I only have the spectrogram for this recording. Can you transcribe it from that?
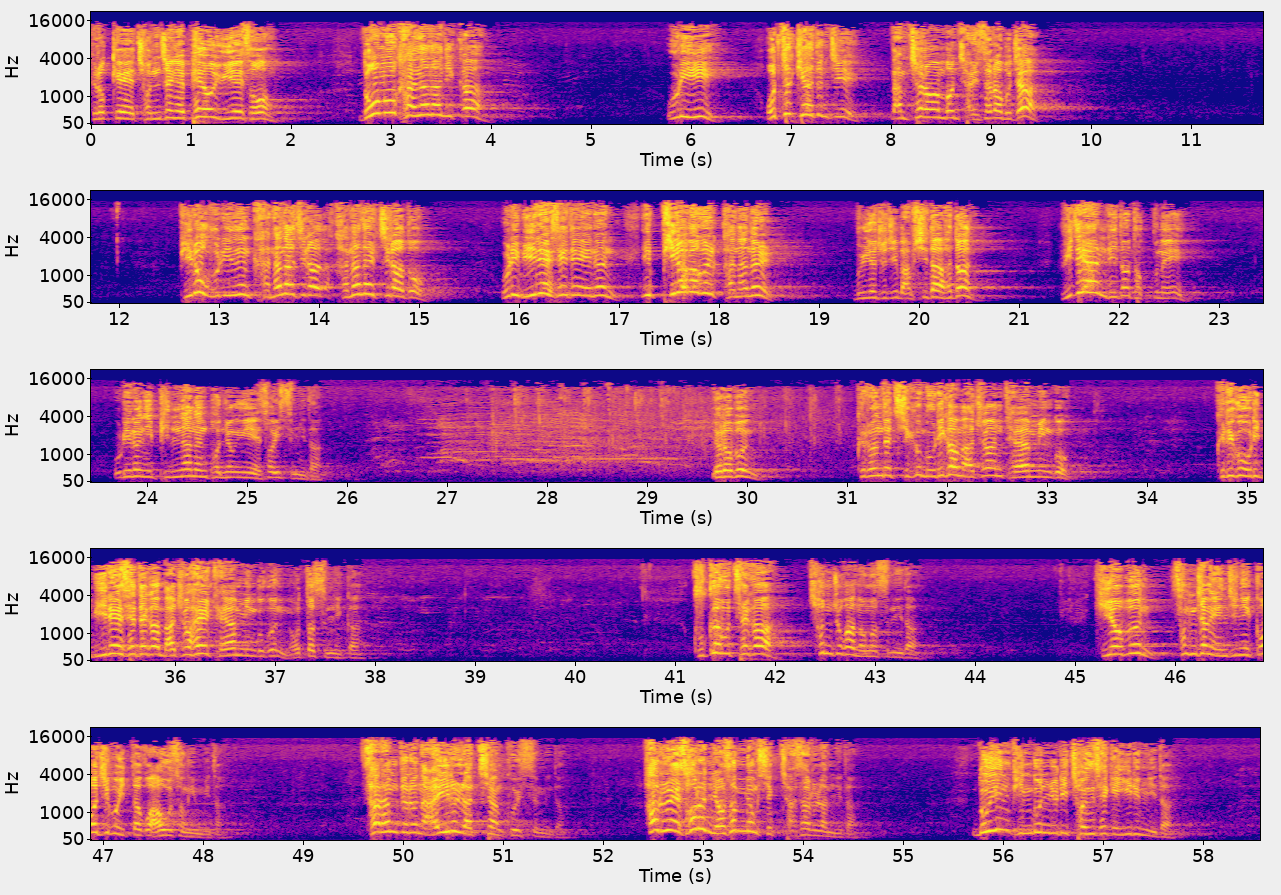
그렇게 전쟁의 폐허 위에서 너무 가난하니까 우리 어떻게 하든지 남처럼 한번 잘 살아보자. 비록 우리는 가난하지라, 가난할지라도 우리 미래 세대에는 이 빌어먹을 가난을 물려주지 맙시다 하던 위대한 리더 덕분에 우리는 이 빛나는 번영 위에 서 있습니다. 여러분, 그런데 지금 우리가 마주한 대한민국, 그리고 우리 미래 세대가 마주할 대한민국은 어떻습니까? 국가 부채가 천조가 넘었습니다. 기업은 성장 엔진이 꺼지고 있다고 아우성입니다. 사람들은 아이를 낳지 않고 있습니다. 하루에 36명씩 자살을 합니다. 노인 빈곤율이 전 세계 1위입니다.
